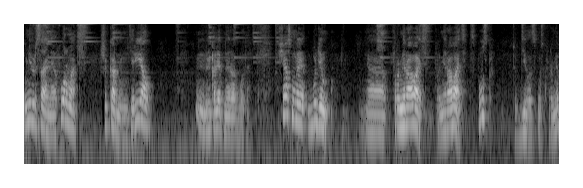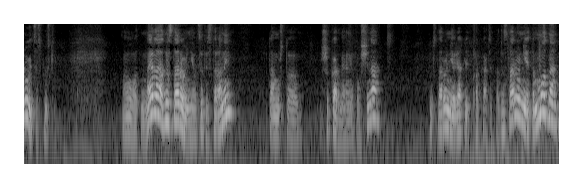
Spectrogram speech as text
Универсальная форма, шикарный материал, великолепная работа. Сейчас мы будем э, формировать, формировать спуск. Тут делать спуск, формируется спуски. Вот. Наверное, односторонний вот с этой стороны, потому что шикарная у нее толщина. Двусторонний вряд ли покатит. Односторонний это модно,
